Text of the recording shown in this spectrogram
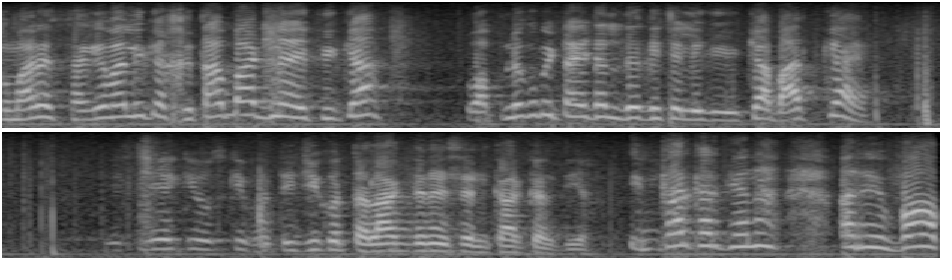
तुम्हारे सगे वाली का खिताब बांटने आई थी क्या? वो अपने को भी टाइटल दे के चली गई। क्या बात क्या है? इसलिए कि उसकी भतीजी को तलाक देने से इनकार कर दिया। इनकार कर दिया ना? अरे वाह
